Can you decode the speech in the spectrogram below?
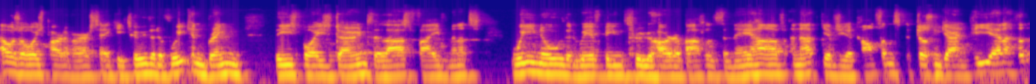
I was always part of our psyche too. That if we can bring these boys down to the last five minutes, we know that we've been through harder battles than they have, and that gives you a confidence. It doesn't guarantee anything,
